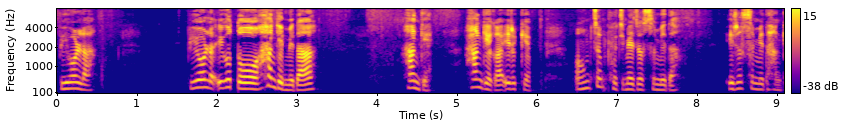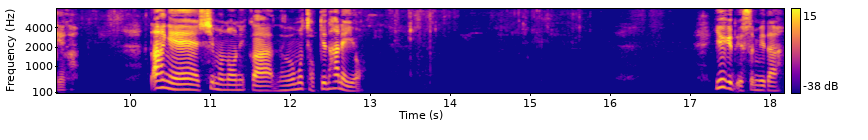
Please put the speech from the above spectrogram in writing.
비올라. 비올라 이것도 한 개입니다. 한 개. 한 개가 이렇게 엄청 푸짐해졌습니다. 이렇습니다. 한 개가. 땅에 심어 놓으니까 너무 좋긴 하네요. 여기도 있습니다.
